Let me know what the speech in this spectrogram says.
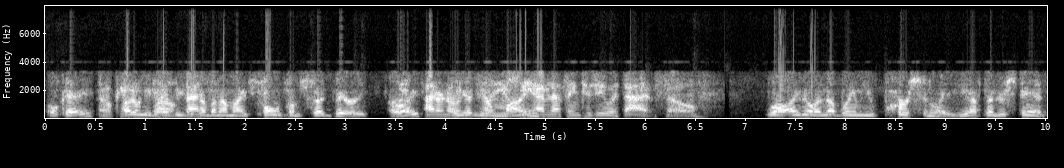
okay? Okay. I don't need well, to have these coming on my phone from Sudbury. All right. I don't know. You, your mind? We have nothing to do with that. So. Well, I know I'm not blaming you personally. You have to understand.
